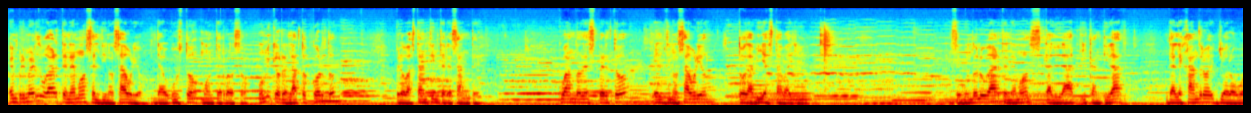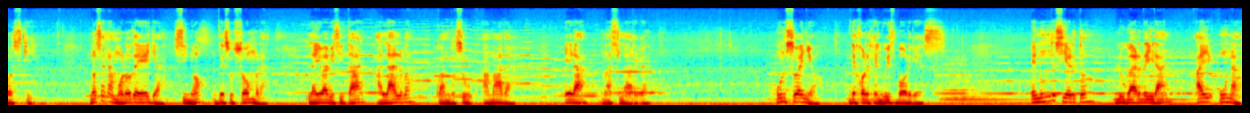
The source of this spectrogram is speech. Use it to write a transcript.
En primer lugar tenemos El dinosaurio, de Augusto Monterroso, un microrelato corto, pero bastante interesante. Cuando despertó, el dinosaurio todavía estaba allí. En segundo lugar tenemos Calidad y Cantidad, de Alejandro Jodorowsky. No se enamoró de ella, sino de su sombra. La iba a visitar al alba cuando su amada era más larga. Un sueño de Jorge Luis Borges. En un desierto lugar de Irán hay una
